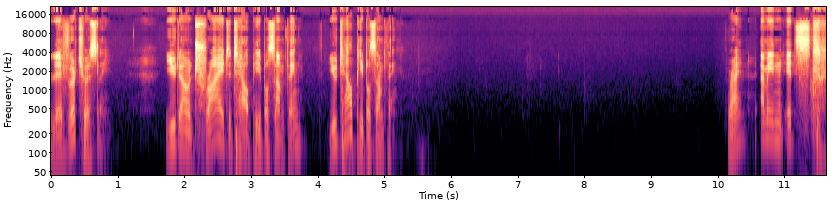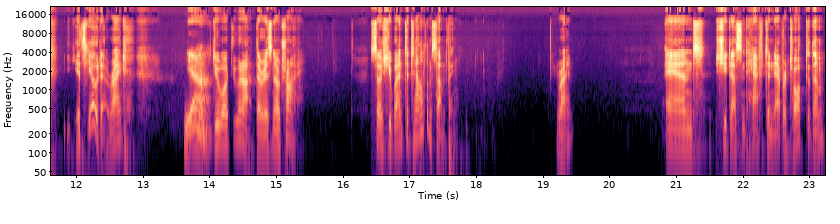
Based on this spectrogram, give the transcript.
live virtuously. You don't try to tell people something, you tell people something. Right? I mean, it's it's Yoda, right? Yeah. Do or do not. There is no try. So she went to tell them something. Right? And she doesn't have to never talk to them,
